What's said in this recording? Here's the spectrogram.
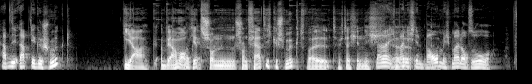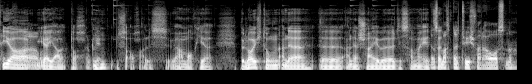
Habt ihr, habt ihr geschmückt? Ja, wir haben auch okay. jetzt schon, schon fertig geschmückt, weil Töchterchen nicht. Nein, nein ich meine nicht den Baum, ich meine auch so. Ja, ja, ja, doch. Okay. Mhm, ist auch alles. Wir haben auch hier Beleuchtungen an der, äh, an der Scheibe. Das haben wir jetzt. Das macht natürlich was aus, ne?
